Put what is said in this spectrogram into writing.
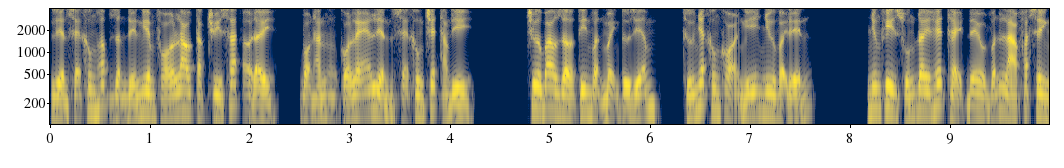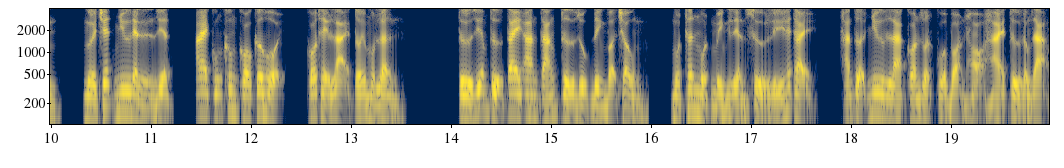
liền sẽ không hấp dẫn đến nghiêm phó lao tặc truy sát ở đây, bọn hắn có lẽ liền sẽ không chết thảm đi. Chưa bao giờ tin vận mệnh từ diễm, thứ nhất không khỏi nghĩ như vậy đến. Nhưng khi xuống đây hết thảy đều vẫn là phát sinh, người chết như đèn liền diện ai cũng không có cơ hội, có thể lại tới một lần. Từ diễm tự tay an táng từ dục đình vợ chồng, một thân một mình liền xử lý hết thảy, hắn tựa như là con ruột của bọn họ hài tử đồng dạng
